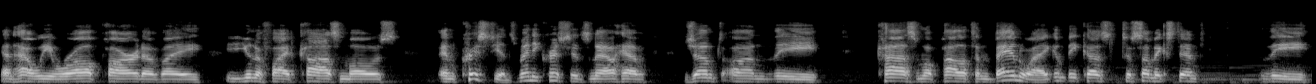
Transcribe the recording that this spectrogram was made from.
and how we were all part of a unified cosmos. And Christians, many Christians now have jumped on the cosmopolitan bandwagon because to some extent the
